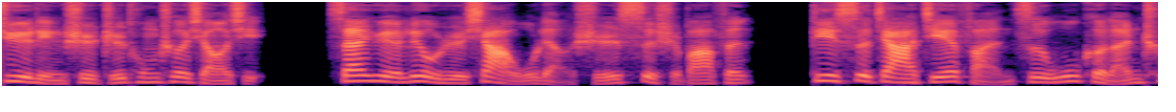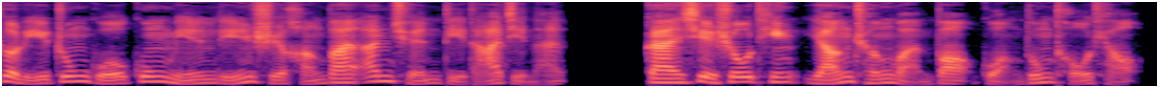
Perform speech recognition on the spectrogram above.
据领事直通车消息，三月六日下午两时四十八分，第四架接返自乌克兰撤离中国公民临时航班安全抵达济南。感谢收听羊城晚报广东头条。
